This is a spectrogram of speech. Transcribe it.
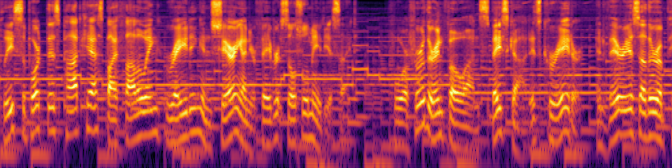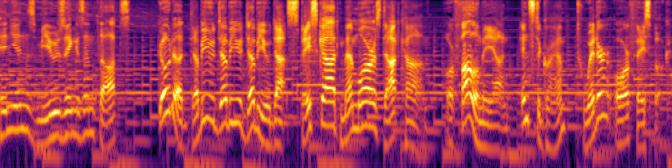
Please support this podcast by following, rating, and sharing on your favorite social media site. For further info on Space God, its creator, and various other opinions, musings, and thoughts, go to www.spacegodmemoirs.com or follow me on Instagram, Twitter, or Facebook.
